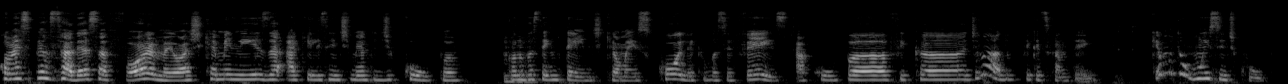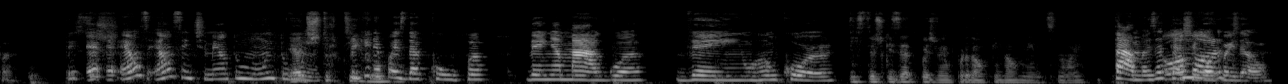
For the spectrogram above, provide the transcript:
começa a pensar dessa forma, eu acho que ameniza aquele sentimento de culpa. Quando Uhum. você entende que é uma escolha que você fez, a culpa fica de lado, fica de escanteio. Porque é muito ruim sentir culpa. É, é- é um, é um sentimento muito É ruim. destrutivo. Porque depois da culpa vem a mágoa, vem o rancor. E se Deus quiser, depois vem o perdão finalmente, não é? Tá, mas até Ou chegar morte. perdão.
